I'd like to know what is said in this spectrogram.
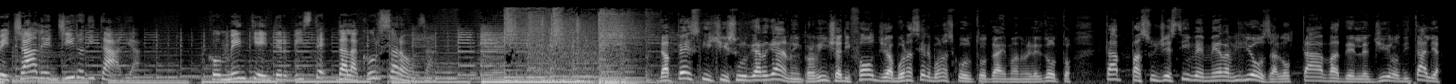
Speciale Giro d'Italia. Commenti e interviste dalla Corsa Rosa. Da Peschici sul Gargano, in provincia di Foggia, buonasera e buon ascolto da Emanuele Dotto. Tappa suggestiva e meravigliosa, l'ottava del Giro d'Italia,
